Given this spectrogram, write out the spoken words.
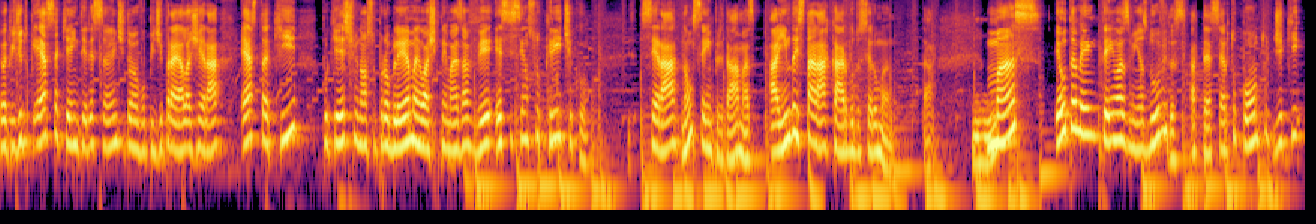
eu acredito que essa aqui é interessante, então eu vou pedir para ela gerar esta aqui, porque este nosso problema eu acho que tem mais a ver, esse senso crítico será, não sempre, tá? Mas ainda estará a cargo do ser humano, tá? Uhum. Mas eu também tenho as minhas dúvidas, até certo ponto, de que.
